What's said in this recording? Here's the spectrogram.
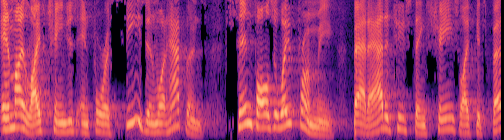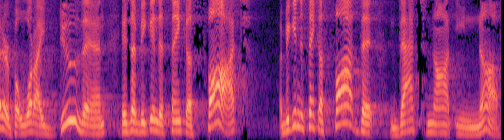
and my life changes. And for a season, what happens? Sin falls away from me. Bad attitudes, things change, life gets better. But what I do then is I begin to think a thought I begin to think a thought that that's not enough.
